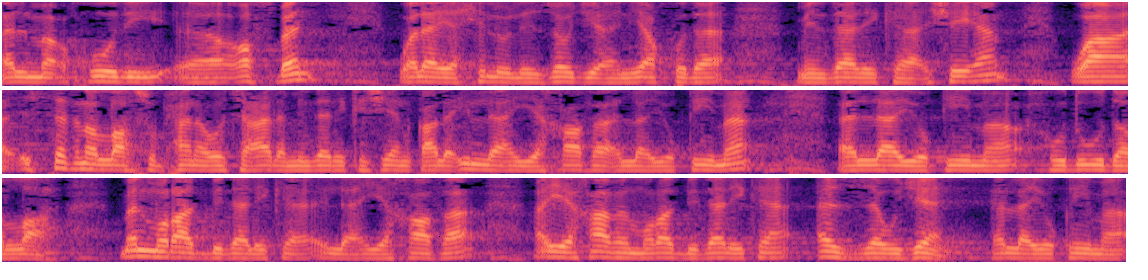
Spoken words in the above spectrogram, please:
المأخوذ آه، غصبا ولا يحل للزوج أن يأخذ من ذلك شيئا. واستثنى الله سبحانه وتعالى من ذلك شيئا قال إلا أن يخاف ألا يقيم ألا يقيم حدود الله. ما المراد بذلك إلا أن يخاف؟ أن يخاف المراد بذلك الزوجان ألا يقيم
